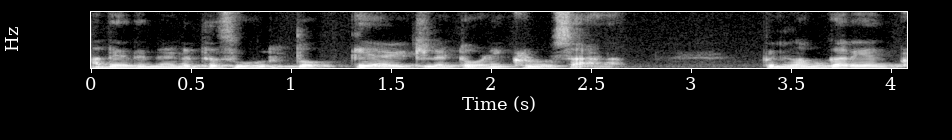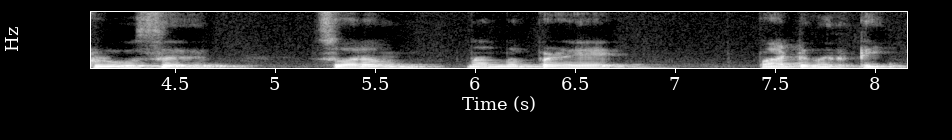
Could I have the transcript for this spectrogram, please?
അദ്ദേഹത്തിന്റെ അടുത്ത സുഹൃത്തൊക്കെ ആയിട്ടുള്ള ടോണി ക്രൂസ് ആണ്. പിന്നെ നമുക്കറിയാം ക്രൂസ് സ്വരം നന്നപ്പോഴേ പാട്ട് നിർത്തി.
